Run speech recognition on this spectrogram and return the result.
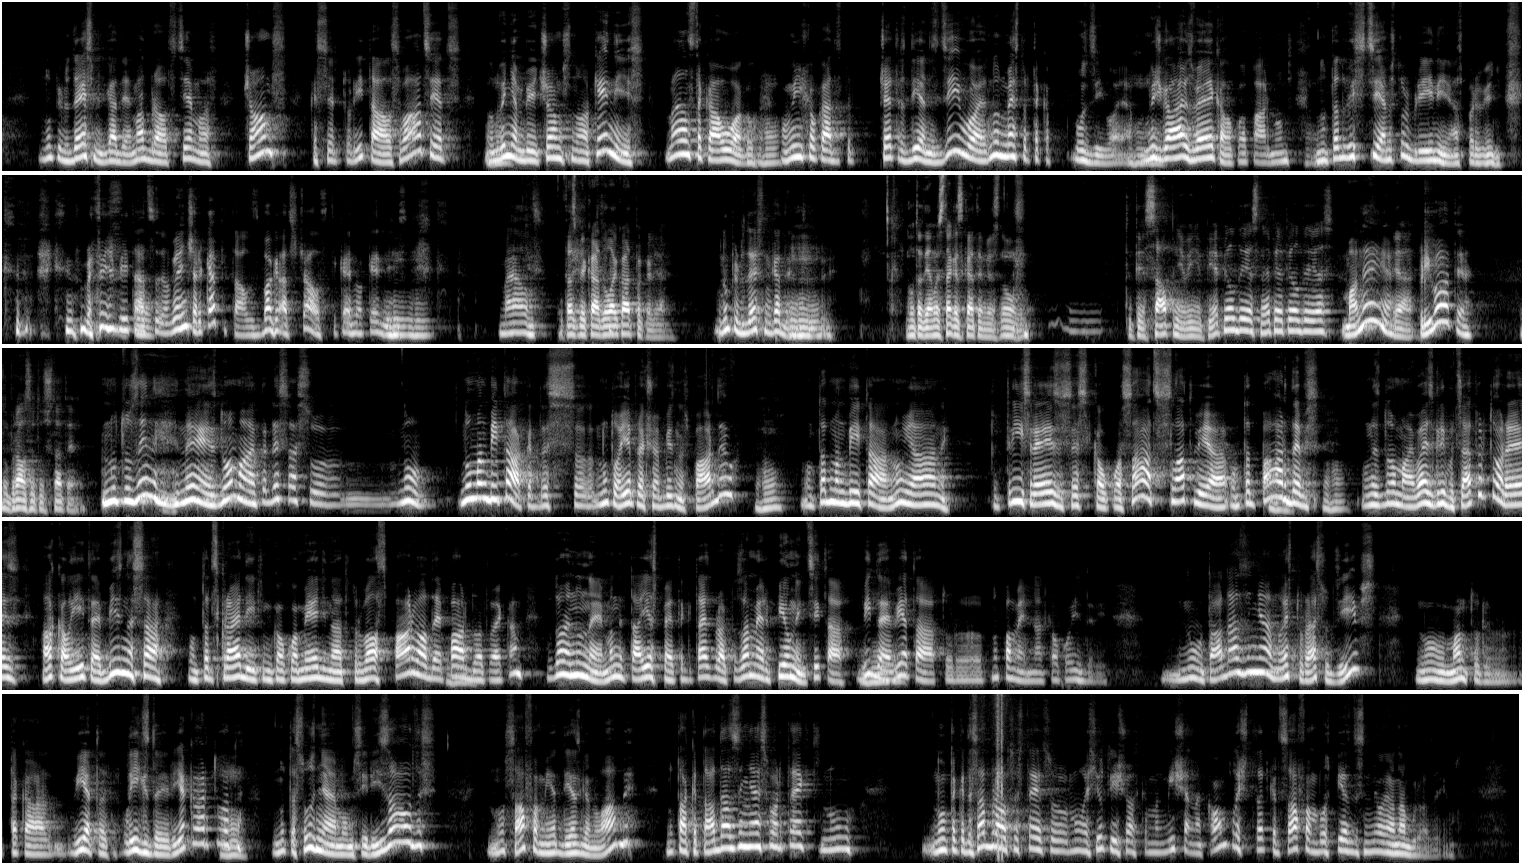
nu, pirms desmit gadiem atbraucu ciemos čoms, kas ir tur itālis vācietis, un mm. viņam bija čoms no Kenijas, melns kā ogla. Mm. Viņš kaut kādas četras dienas dzīvoja, nu, mēs tur uzdzīvojām. Mm. Viņš gāja uz veikalu kopā ar mums. Mm. Nu, tad viss ciems tur brīnījās par viņu. Bet viņš bija tāds mm. venture kapitālists, bagāts čalis tikai no Kenijas. Mm. Melns. Tas bija kādu laiku atpakaļ. Jā. Nu, pirms desmit gadiem. Mm. Nu, tad, ja mēs tagad skatāmies, nu, Tad tie sapņi viņi piepildījās, nepiepildījās. Manējie? Jā, privātie. Nu, braucot uz štatiem. Nu, tu zini, nē, es domāju, ka es esmu. Nu, nu, man bija tā, ka es nu, to iepriekšējo biznesu pārdevu. Uh -huh. Un tad man bija tā, nu, Jāni, tu trīs reizes esi kaut ko sācis Latvijā, un tad pārdevis. Uh -huh. Un es domāju, vai es gribu ceturto reizi atkal IT biznesā un tad skraidīt un kaut ko mēģināt tur valsts pārvaldē mhm. pārdot vai kam. Es domāju, nu nē, man ir tā iespēja tagad aizbraukt uz Ameriku pilnīgi citā vidē, mm. vietā, tur nu, pamēģināt kaut ko izdarīt. Nu, tādā ziņā nu, es tur esmu dzīves. Nu, man tur vieta līgsta ir iekārtota, mm. nu, tas uzņēmums ir izaudzis. Nu, Safam iet diezgan labi. Nu, tā, tādā ziņā es varu teikt, nu, nu, tad, kad es atbraucu, es teicu, nu, es jutīšos, ka man mišana komplekta, tad, kad Safam būs 50 miljonu apgrozījums.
